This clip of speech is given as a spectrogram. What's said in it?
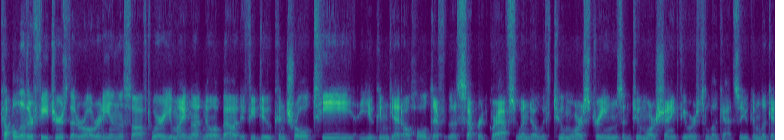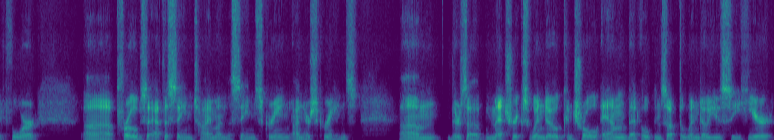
couple other features that are already in the software you might not know about. If you do Control T, you can get a whole different, separate graphs window with two more streams and two more shank viewers to look at. So you can look at four uh, probes at the same time on the same screen on their screens. Um, there's a metrics window, Control M, that opens up the window you see here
